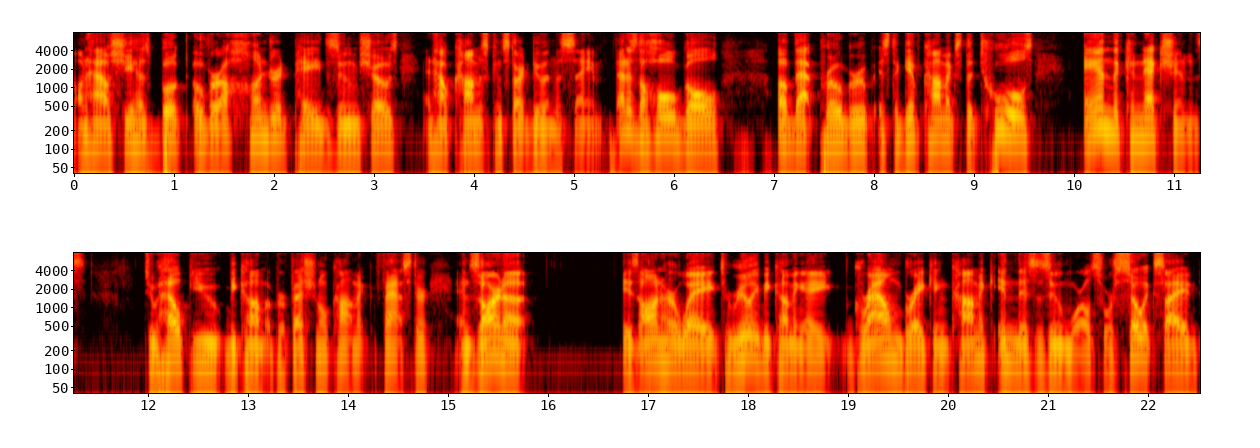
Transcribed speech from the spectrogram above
on how she has booked over a hundred paid Zoom shows and how comics can start doing the same. That is the whole goal of that pro group is to give comics the tools and the connections to help you become a professional comic faster. And Zarna is on her way to really becoming a groundbreaking comic in this Zoom world. So we're so excited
